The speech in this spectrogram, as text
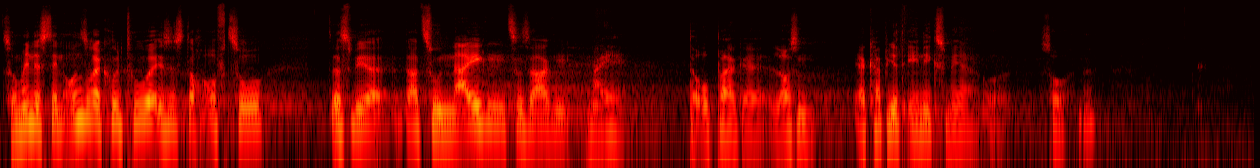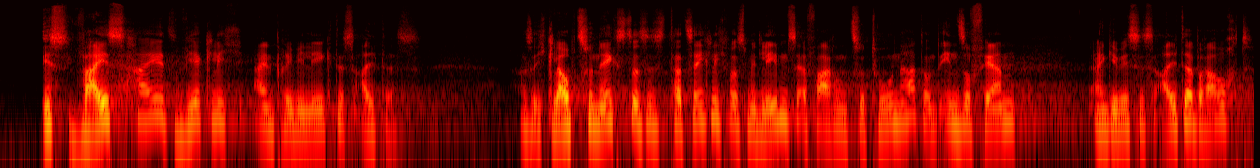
Zumindest in unserer Kultur ist es doch oft so, dass wir dazu neigen zu sagen, mei, der Opa gelassen, er kapiert eh nichts mehr. So, ne? Ist Weisheit wirklich ein Privileg des Alters? Also ich glaube zunächst, dass es tatsächlich was mit Lebenserfahrung zu tun hat und insofern ein gewisses Alter braucht.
